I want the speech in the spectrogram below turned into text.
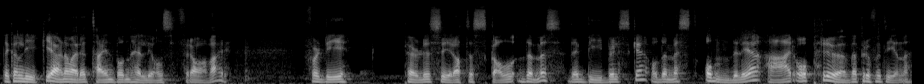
Det kan like gjerne være et tegn på Den hellige ånds fravær. Fordi Paulus sier at det skal dømmes. Det bibelske og det mest åndelige er å prøve profetiene.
